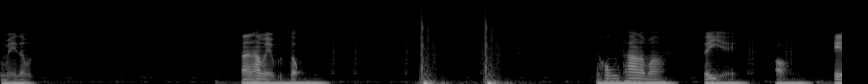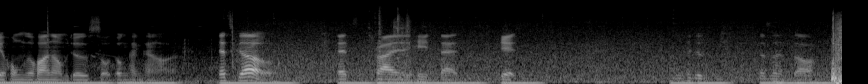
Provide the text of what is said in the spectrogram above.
没那么，反正他们也不动。轰他了吗？可以耶，好，可以轰的话，那我们就手动看看好了。Let's go，Let's try and hit that shit。这个真是很糟，不知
